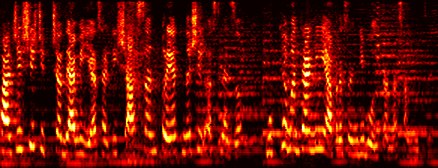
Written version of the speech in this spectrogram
फाशीची शिक्षा द्यावी यासाठी शासन प्रयत्नशील असल्याचं मुख्यमंत्र्यांनी याप्रसंगी बोलताना सांगितलं.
